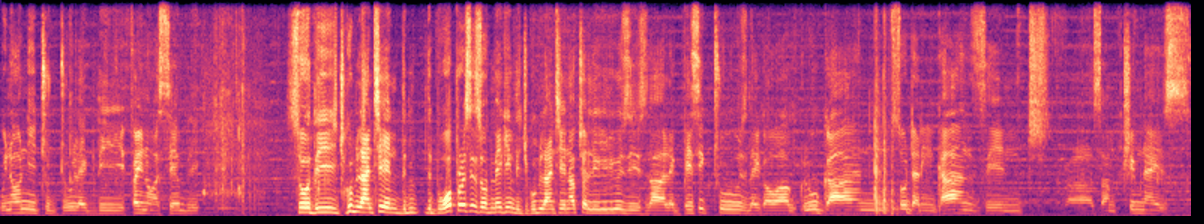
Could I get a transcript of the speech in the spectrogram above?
we now need to do like the final assembly. So the Jigub the, the whole process of making the Jigub actually uses uh, like basic tools like our glue gun, soldering guns, and uh, some trim knives.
